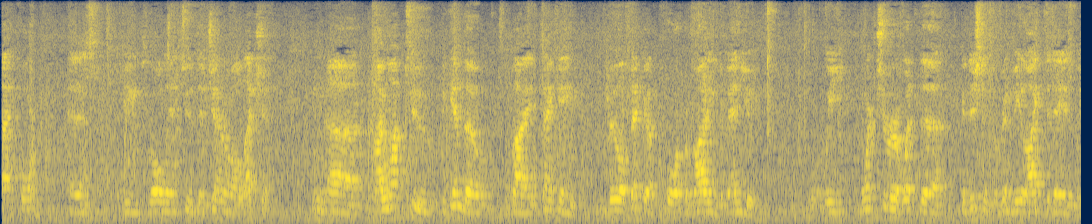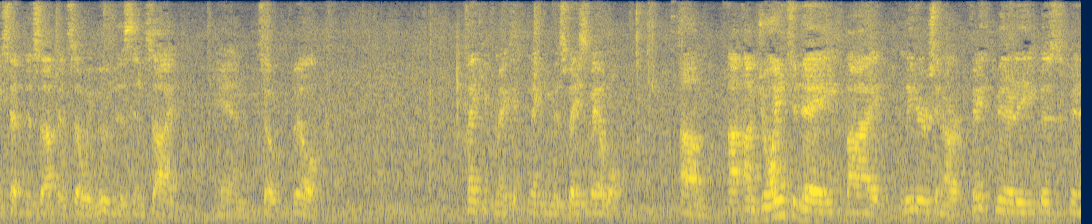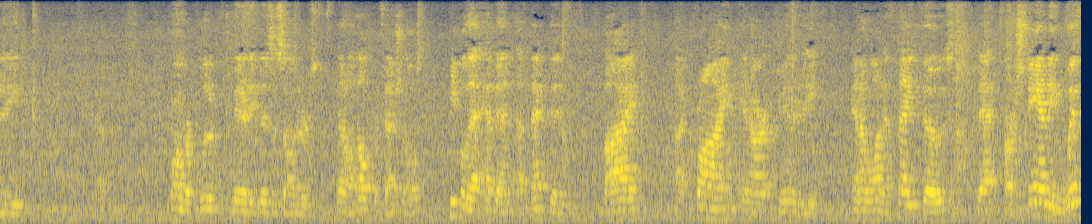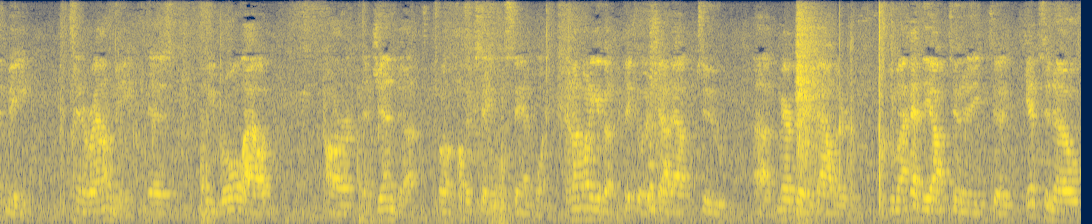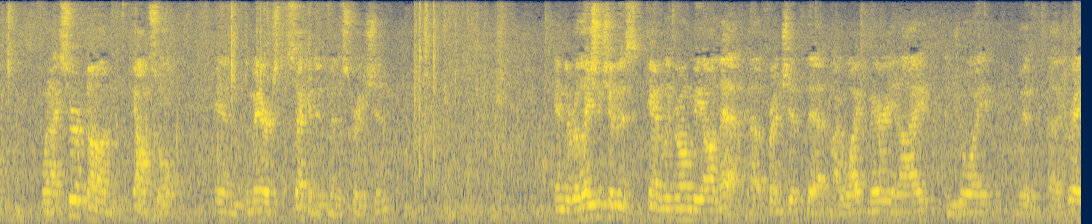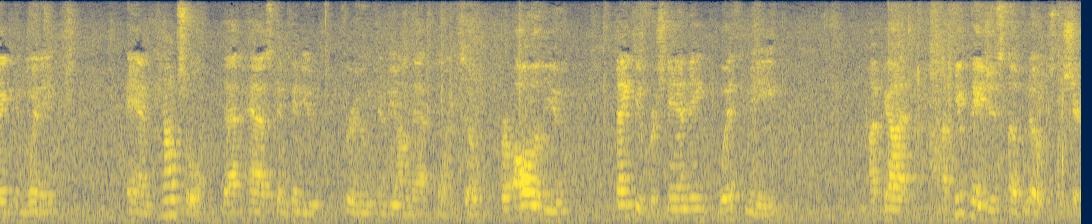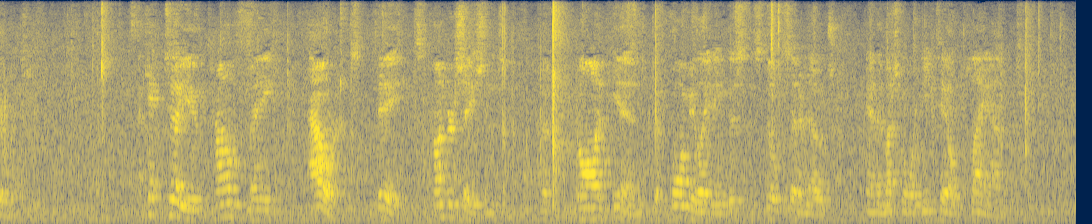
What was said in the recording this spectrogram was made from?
platform as we roll into the general election. Uh, I want to begin, though, by thanking Bill Ficka for providing the venue. We weren't sure what the conditions were going to be like today as we set this up, and so we moved this inside. And so, Bill, thank you for making, making this space available. Um, I'm joined today by leaders in our faith community, business community, former political community, business owners, mental health professionals, people that have been affected by uh, crime in our community. And I want to thank those that are standing with me and around me as we roll out our agenda from a public safety standpoint. And I want to give a particular shout out to uh, Mayor Greg Ballard, whom I had the opportunity to get to know when I served on council in the mayor's second administration. And the relationship has candidly grown beyond that. A friendship that my wife Mary and I enjoy with uh, Greg and Winnie, and counsel that has continued through and beyond that point. So for all of you, thank you for standing with me. I've got a few pages of notes to share with you. I can't tell you how many hours, days, conversations gone into formulating this distilled set of notes and a much more detailed plan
